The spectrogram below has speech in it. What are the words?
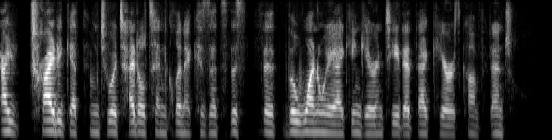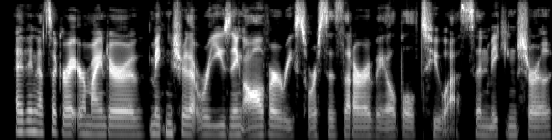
I try to get them to a Title X clinic because that's the, the one way I can guarantee that that care is confidential. I think that's a great reminder of making sure that we're using all of our resources that are available to us and making sure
